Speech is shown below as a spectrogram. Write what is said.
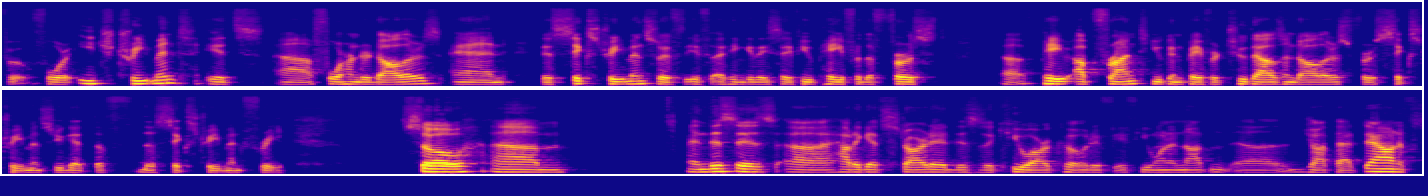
for, for, each treatment, it's uh, $400 and there's six treatments. So if, if I think they say if you pay for the first uh, pay upfront, you can pay for $2,000 for six treatments. You get the, the six treatment free. So, um, and this is uh, how to get started. This is a QR code if, if you want to not uh, jot that down, if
